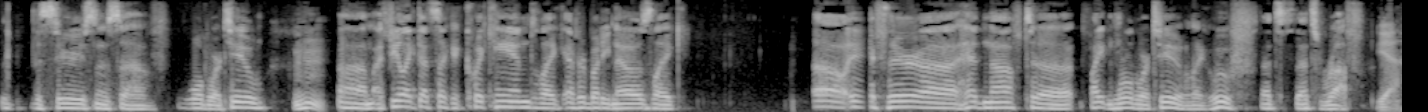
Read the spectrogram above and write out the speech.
the, the seriousness of World War II. Mm-hmm. Um, I feel like that's like a quick hand. Like everybody knows, like, oh, if they're uh, heading off to fight in World War II, like, oof, that's that's rough. Yeah,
